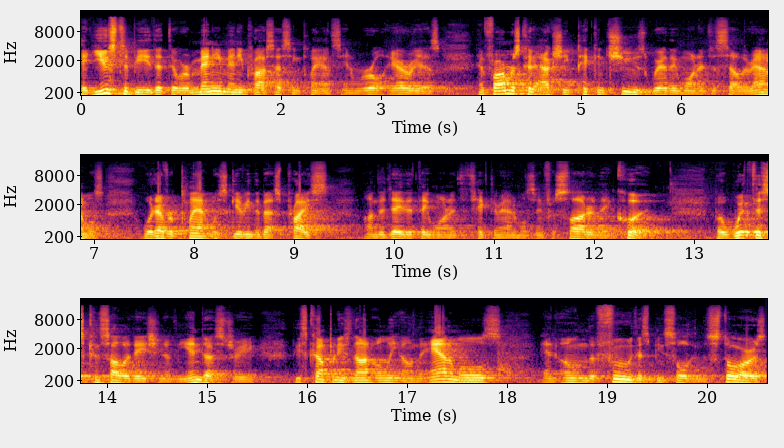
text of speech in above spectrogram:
it used to be that there were many, many processing plants in rural areas, and farmers could actually pick and choose where they wanted to sell their animals. Whatever plant was giving the best price on the day that they wanted to take their animals in for slaughter, they could. But with this consolidation of the industry, these companies not only own the animals and own the food that's being sold in the stores,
